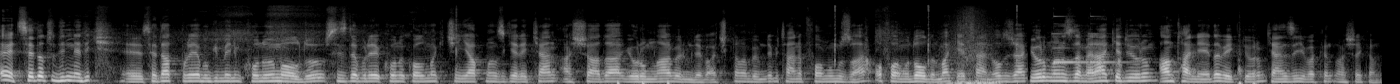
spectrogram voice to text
Evet Sedat'ı dinledik. Ee, Sedat buraya bugün benim konuğum oldu. Siz de buraya konuk olmak için yapmanız gereken aşağıda yorumlar bölümünde ve açıklama bölümünde bir tane formumuz var. O formu doldurmak yeterli olacak. Yorumlarınızı da merak ediyorum. Antalya'ya da bekliyorum. Kendinize iyi bakın. Hoşçakalın.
